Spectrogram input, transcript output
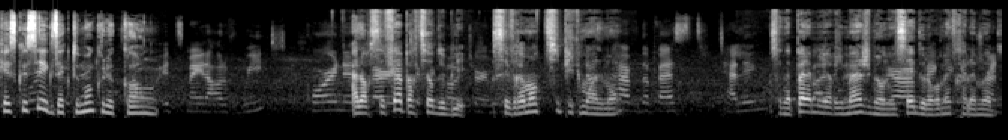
Qu'est-ce que c'est exactement que le corn Alors c'est fait à partir de blé. C'est vraiment typiquement allemand. Ça n'a pas la meilleure image, mais on essaye de le remettre à la mode.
